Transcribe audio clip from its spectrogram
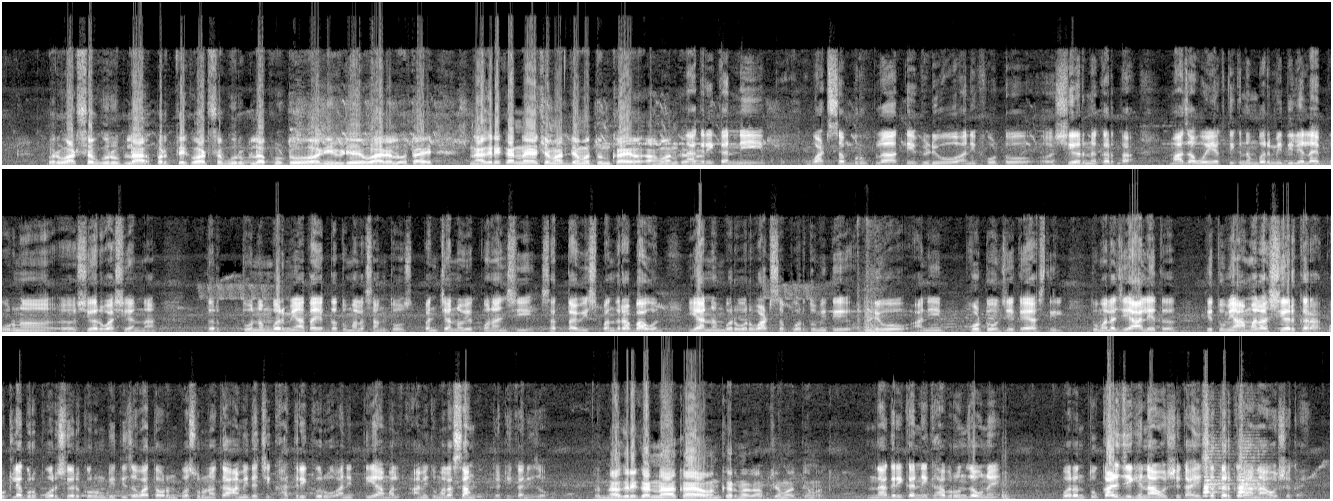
बरं व्हॉट्सअप ग्रुपला प्रत्येक व्हॉट्सअप ग्रुपला फोटो आणि व्हिडिओ व्हायरल होत आहे. नागरिकांना याच्या माध्यमातून काय आव्हान नागरिकांनी व्हॉट्सअप ग्रुपला ते व्हिडिओ आणि फोटो शेअर न करता माझा वैयक्तिक नंबर मी दिलेला आहे पूर्ण शहरवासियांना. तर तो नंबर मी आता एकदा तुम्हाला सांगतो पंच्याण्णव एकोणऐंशी सत्तावीस पंधरा बावन्न. या नंबरवर व्हॉट्सअपवर तुम्ही ते व्हिडिओ आणि फोटो जे काही असतील तुम्हाला जे आले तर ते तुम्ही आम्हाला शेअर करा. कुठल्या ग्रुपवर शेअर करून भीतीचं वातावरण पसरू नका. आम्ही त्याची खात्री करू आणि ती आम्हाला आम्ही तुम्हाला सांगू त्या ठिकाणी जाऊ. तर नागरिकांना काय आवाहन करणार आपल्या माध्यमातून? नागरिकांनी घाबरून जाऊ नये. परंतु काळजी घेणं आवश्यक आहे सतर्क राहणं आवश्यक आहे.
